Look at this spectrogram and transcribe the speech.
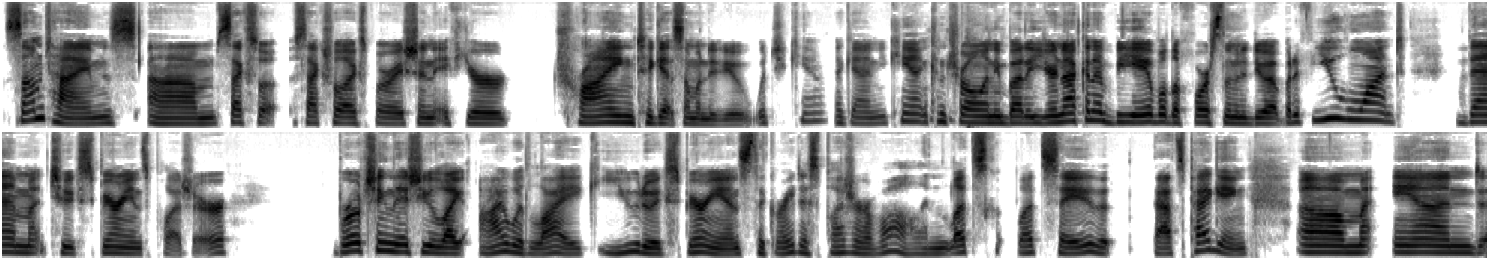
sometimes um, sexual sexual exploration, if you're trying to get someone to do, which you can't, again, you can't control anybody. You're not going to be able to force them to do it. But if you want them to experience pleasure, broaching the issue like I would like you to experience the greatest pleasure of all, and let's let's say that that's pegging, um, and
